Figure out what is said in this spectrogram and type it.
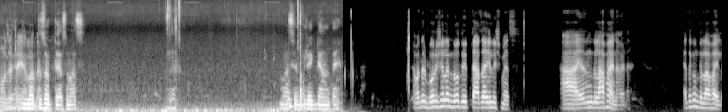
মজাটাই আলাদা। লড়তে চড়তে আছে মাছ। মাছের ব্রেক ডাউন দেয়। আমাদের বরিশালের নদীর তাজা ইলিশ মাছ। আহ এটা তো লাভ হয় না বেটা। এতক্ষণ তো লাভ হইল।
